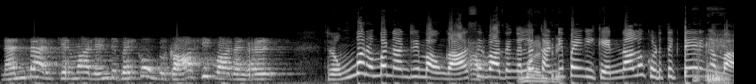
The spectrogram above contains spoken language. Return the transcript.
நல்லா இருக்கேம்மா. ரெண்டு பேருக்கும் உங்களுக்கு ஆசீர்வாதங்கள். ரொம்ப ரொம்ப நன்றிம்மா. உங்க ஆசீர்வாதங்கள்ல. கண்டிப்பா எங்களுக்கு என்னாலும் கொடுத்துக்கிட்டே இருங்கம்மா.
